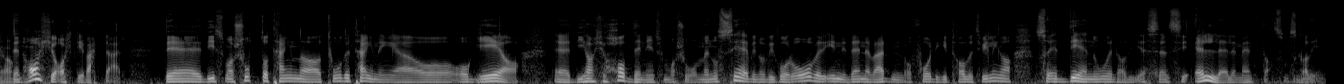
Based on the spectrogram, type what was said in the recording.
Ja. Den har ikke alltid vært der. Det, de som har sittet og tegna 2D-tegninger og, og GA, eh, de har ikke hatt den informasjonen. Men nå ser vi når vi går over inn i denne verden og får digitale tvillinger, så er det noen av de essensielle elementene som skal inn.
